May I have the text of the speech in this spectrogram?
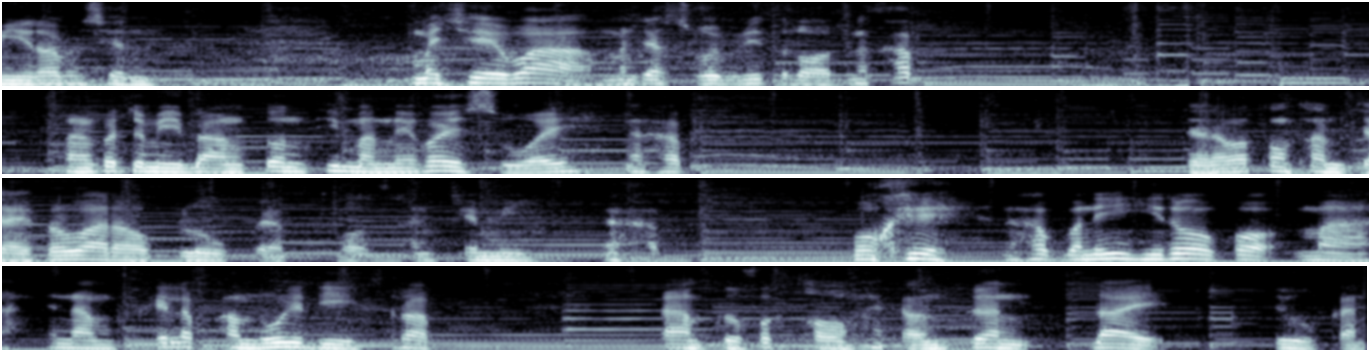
มีร้อยเปอร์เซ็นต์ไม่ใช่ว่ามันจะสวยแบบนี้ตลอดนะครับ มันก็จะมีบางต้นที่มันไม่ค่อยสวยนะครับ แต่เราก็ต้องทำใจเพราะว่าเราปลูกแบบปลอดสารเคมีนะครับ โอเคนะครับ วันนี้ฮีโร่ก็มาแนะนำเคล็ดลับความรู้ดีๆสำหรับการปลูกฟักทองให้กับเพื่อนๆได้ดูกัน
